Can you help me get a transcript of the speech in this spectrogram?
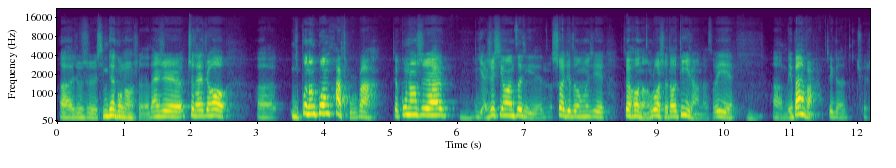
呃就是芯片工程师的，但是制裁之后，呃，你不能光画图吧？这工程师啊也是希望自己设计的东西最后能落实到地上的，所以呃没办法，这个确实。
